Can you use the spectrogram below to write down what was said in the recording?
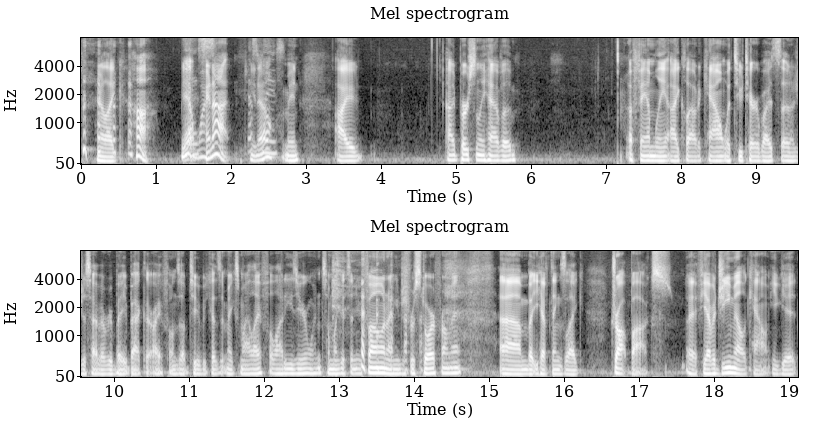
and you're like, "Huh? Yeah, Yes. why not?" Yes, you know, please. I mean, I I personally have a a family iCloud account with two terabytes that I just have everybody back their iPhones up to because it makes my life a lot easier. When someone gets a new phone, I can just restore from it. Um, but you have things like Dropbox. If you have a Gmail account, you get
